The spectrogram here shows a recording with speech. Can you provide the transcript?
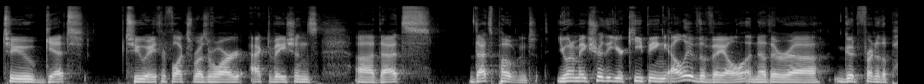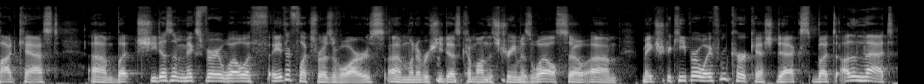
to get two Aetherflux Reservoir activations. Uh, that's that's potent. You want to make sure that you're keeping Ellie of the Veil, another uh, good friend of the podcast, um, but she doesn't mix very well with Aetherflux reservoirs um, whenever she does come on the stream as well. So um, make sure to keep her away from Kurkesh decks. But other than that,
